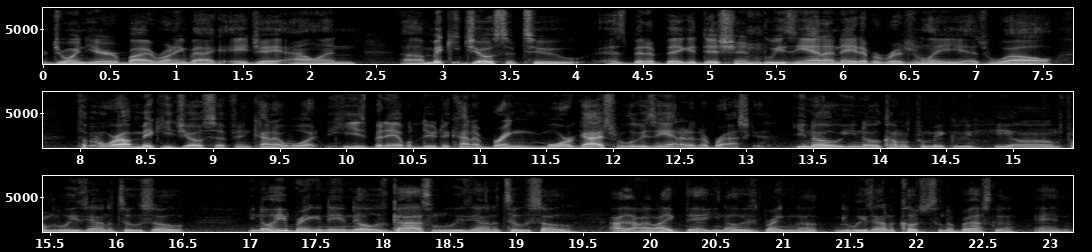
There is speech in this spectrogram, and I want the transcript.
We're joined here by running back AJ Allen. Uh, Mickey Joseph too has been a big addition. Louisiana native originally as well. Tell me more about Mickey Joseph and kind of what he's been able to do to kind of bring more guys from Louisiana to Nebraska. You know, you know, coming from Mickey, he um from Louisiana too. So, you know, he bringing in those guys from Louisiana too. So I, I like that. You know, he's bringing the Louisiana coaches to Nebraska, and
